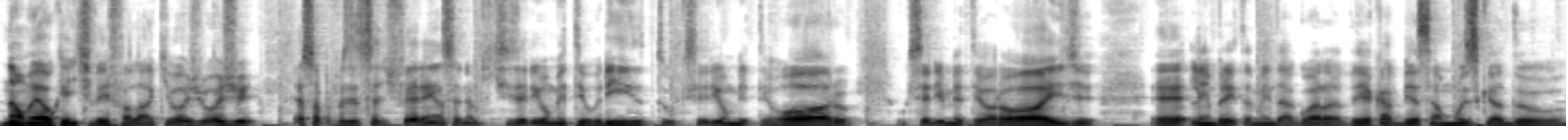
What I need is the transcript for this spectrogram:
não é o que a gente veio falar aqui hoje. Hoje é só para fazer essa diferença, né? O que seria um meteorito, o que seria um meteoro, o que seria um meteoroide. É, lembrei também da agora, veio à cabeça a música do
